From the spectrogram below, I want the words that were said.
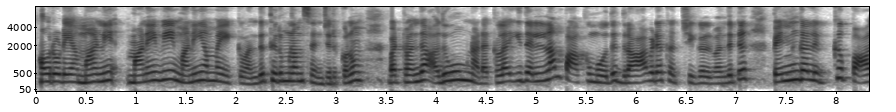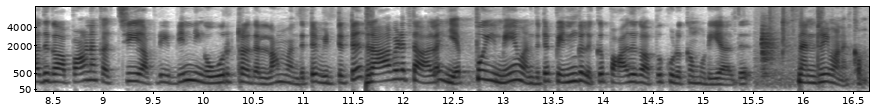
அவருடைய மணி மனைவி மணியம்மைக்கு வந்து திருமணம் செஞ்சுருக்கணும். பட் வந்து அதுவும் நடக்கல. இதெல்லாம் பார்க்கும்போது திராவிட கட்சிகள் வந்துட்டு பெண்களுக்கு பாதுகாப்பான கட்சி அப்படி இப்படின்னு நீங்கள் உருட்டுறதெல்லாம் வந்துட்டு விட்டுட்டு திராவிடத்தால் எப்பயுமே வந்துட்டு பெண்களுக்கு பாதுகாப்பு கொடுக்க முடியாது. நன்றி வணக்கம்.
